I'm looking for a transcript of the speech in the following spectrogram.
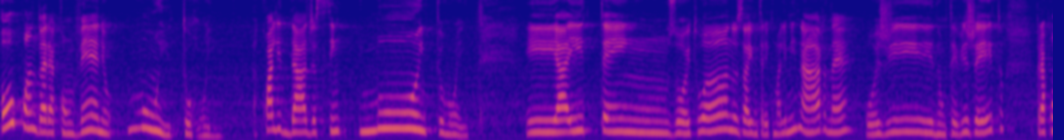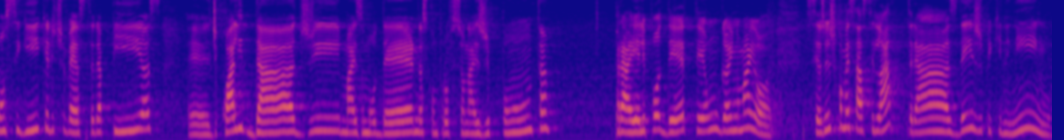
ou quando era convênio, muito ruim. A qualidade, assim, muito ruim. E aí tem uns oito anos, aí entrei com uma liminar, né? Hoje não teve jeito para conseguir que ele tivesse terapias é, de qualidade, mais modernas, com profissionais de ponta, para ele poder ter um ganho maior. Se a gente começasse lá atrás, desde pequenininho,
